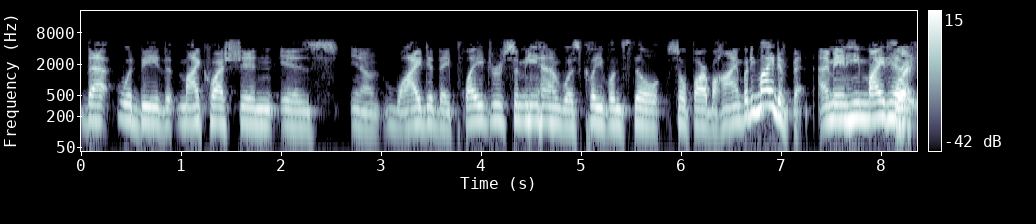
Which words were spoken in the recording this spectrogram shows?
that would be the, my question is, you know, why did they play Dru Samia? Was Cleveland still so far behind? But he might have been. I mean, he might have, right.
